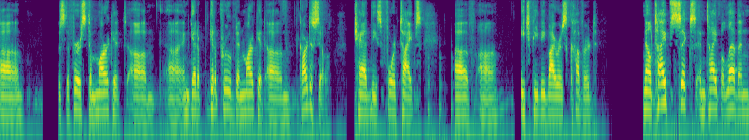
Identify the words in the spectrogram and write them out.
uh, was the first to market um, uh, and get a, get approved and market um, Gardasil, which had these four types of uh, HPV virus covered. Now, type 6 and type 11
